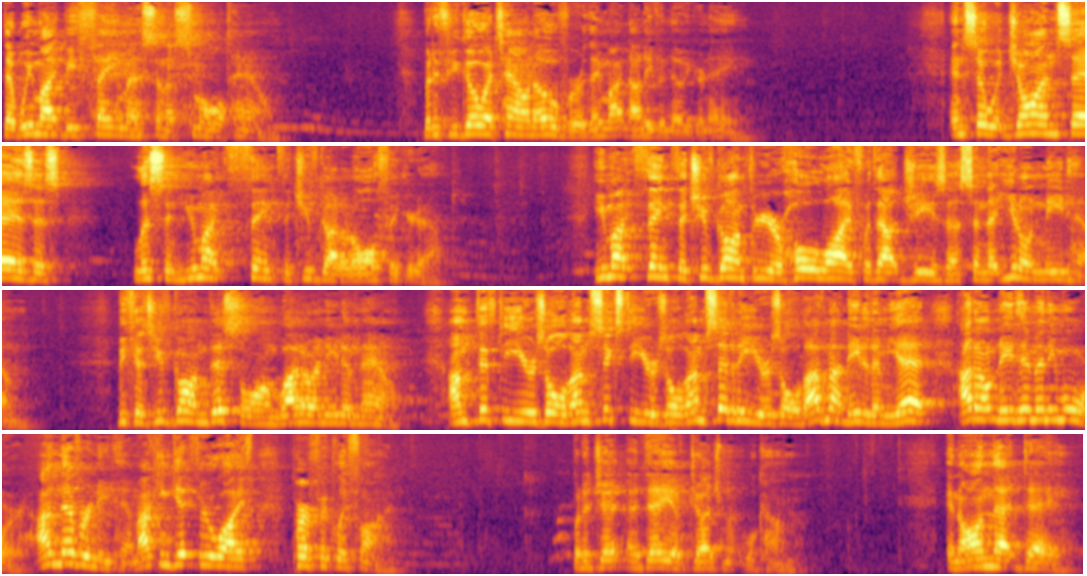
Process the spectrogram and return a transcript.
that we might be famous in a small town. But if you go a town over, they might not even know your name. And so what John says is listen, you might think that you've got it all figured out. You might think that you've gone through your whole life without Jesus and that you don't need him. Because you've gone this long, why do I need him now? I'm 50 years old. I'm 60 years old. I'm 70 years old. I've not needed him yet. I don't need him anymore. I never need him. I can get through life perfectly fine. But a, a day of judgment will come. And on that day,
